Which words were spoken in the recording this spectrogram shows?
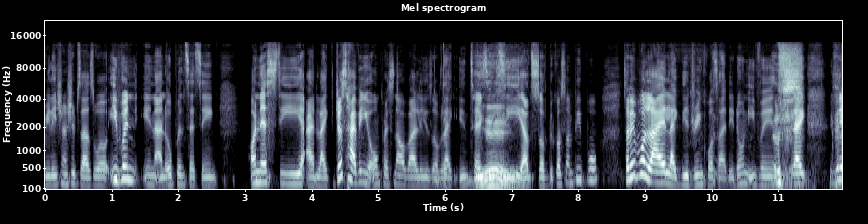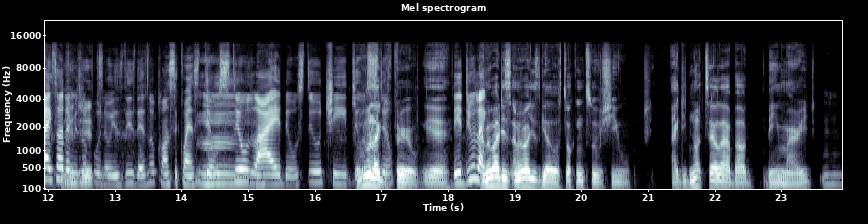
relationships as well, even in an open setting, honesty and like just having your own personal values of like integrity and stuff because some people some people lie like they drink water they don't even like if you like tell them it's Legit. open or is this there's no consequence they will still Mm. lie they will still cheat they will like the still thrill. Yeah. they do I like remember this. I remember this girl I was talking to. She, I did not tell her about being married, Mhm,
